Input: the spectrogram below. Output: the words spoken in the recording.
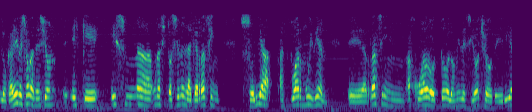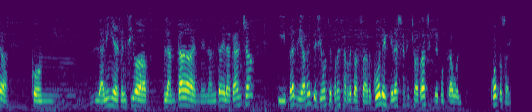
lo que a mí me llama la atención es que es una, una situación en la que Racing solía actuar muy bien. Eh, Racing ha jugado todo el 2018, te diría, con la línea defensiva plantada en, la mitad de la cancha y prácticamente si vos te pones a repasar goles que le hayan hecho a Racing de contragolpe, ¿cuántos hay?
